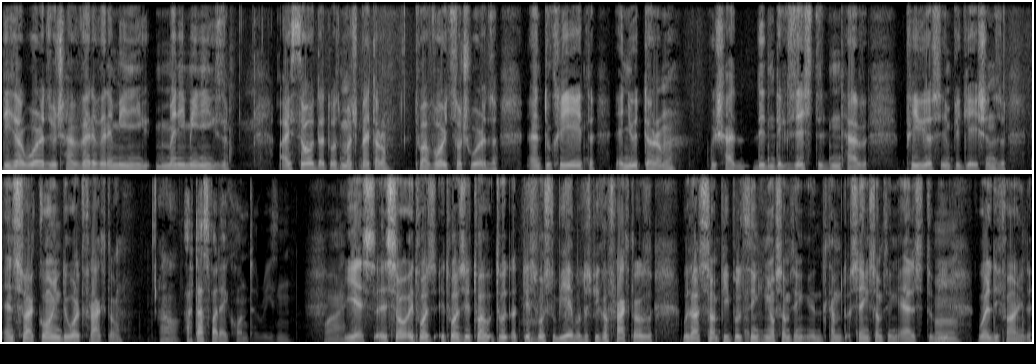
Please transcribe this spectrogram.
these are words which have very, very meaning, many meanings. I thought that was much better to avoid such words and to create a new term which had, didn't exist, didn't have previous implications, and so I coined the word fractal. Oh. Ach, das war der Grund. Why? Yes, uh, so it was it was it was, this was to be able to speak of fractals without some people thinking of something, saying something else to be mm. well defined.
